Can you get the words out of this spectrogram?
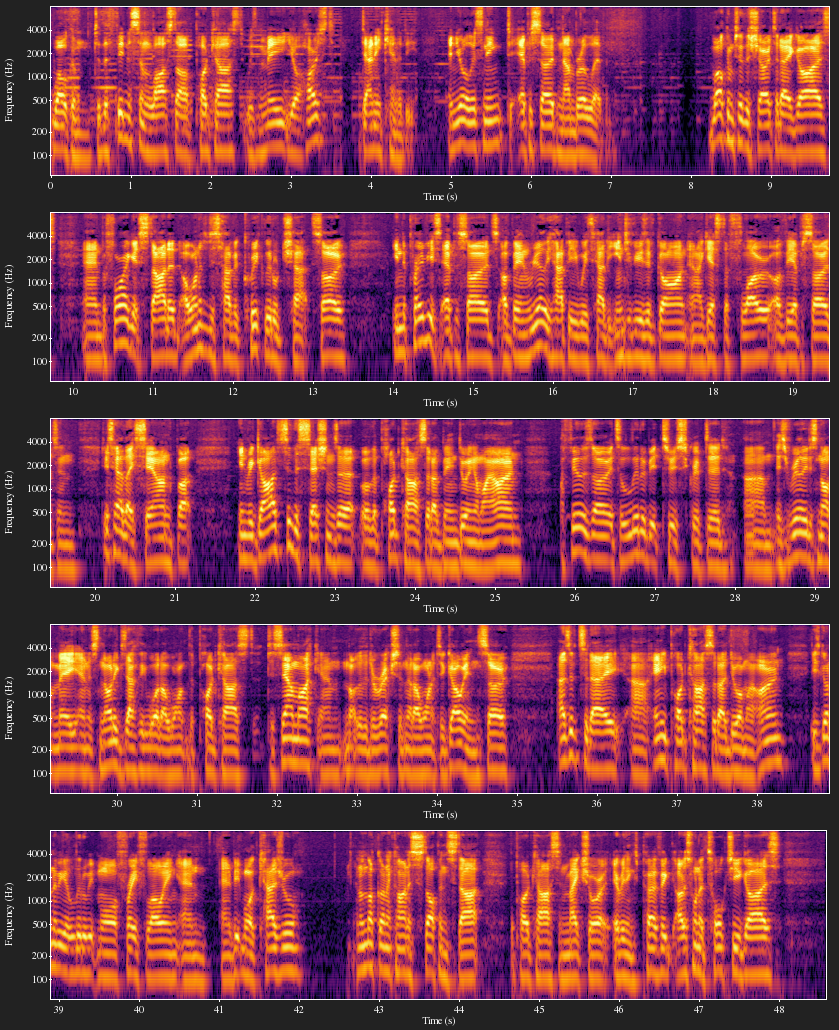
Welcome to the Fitness and Lifestyle Podcast with me, your host, Danny Kennedy, and you're listening to episode number 11. Welcome to the show today, guys. And before I get started, I wanted to just have a quick little chat. So, in the previous episodes, I've been really happy with how the interviews have gone and I guess the flow of the episodes and just how they sound. But in regards to the sessions that, or the podcasts that I've been doing on my own, I feel as though it's a little bit too scripted. Um, it's really just not me, and it's not exactly what I want the podcast to sound like, and not the direction that I want it to go in. So, as of today, uh, any podcast that I do on my own is going to be a little bit more free flowing and, and a bit more casual. And I'm not going to kind of stop and start the podcast and make sure everything's perfect. I just want to talk to you guys,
